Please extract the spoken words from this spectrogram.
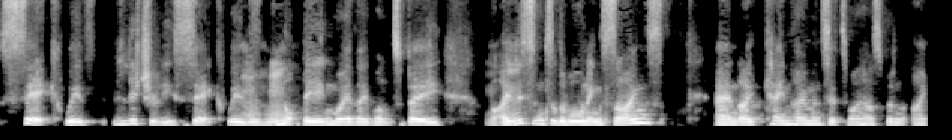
sick with literally sick with mm-hmm. not being where they want to be. But mm-hmm. I listened to the warning signs and I came home and said to my husband, I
